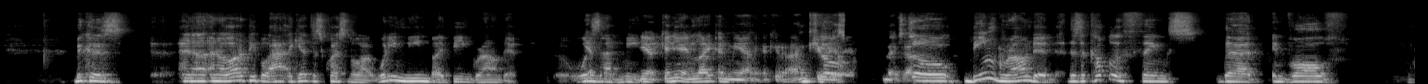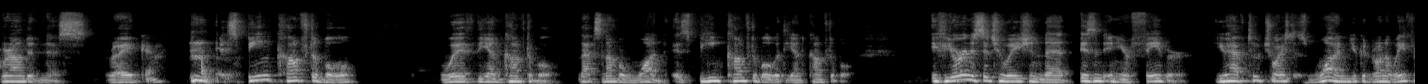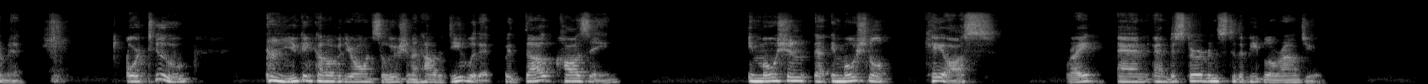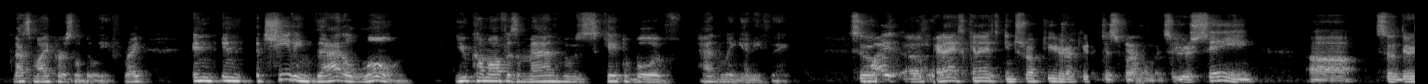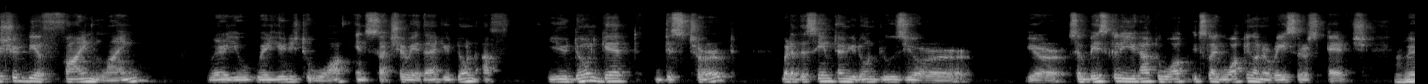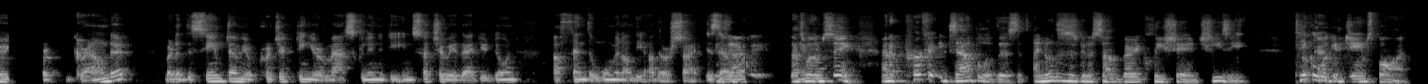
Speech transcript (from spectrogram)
because uh, and uh, and a lot of people I get this question a lot. What do you mean by being grounded? What yeah. does that mean? Yeah, can you enlighten me, Akira? I'm curious. So, uh, so being grounded, there's a couple of things that involve groundedness, right? Okay. it's being comfortable with the uncomfortable. That's number one. Is being comfortable with the uncomfortable. if you're in a situation that isn't in your favor, you have two choices. One, you could run away from it, or two, you can come up with your own solution on how to deal with it without causing emotion, uh, emotional chaos, right, and and disturbance to the people around you. That's my personal belief, right? In in achieving that alone, you come off as a man who's capable of handling anything. So uh, can I can I interrupt you, Rakira, just for a moment? So you're saying, uh, so there should be a fine line where you where you need to walk in such a way that you don't you don't get disturbed, but at the same time you don't lose your your. So basically, you have to walk. It's like walking on a racer's edge, mm-hmm. where you're grounded, but at the same time you're projecting your masculinity in such a way that you don't offend the woman on the other side. Is exactly. that what? That's what I'm saying. And a perfect example of this, I know this is going to sound very cliche and cheesy. Take okay. a look at James Bond.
